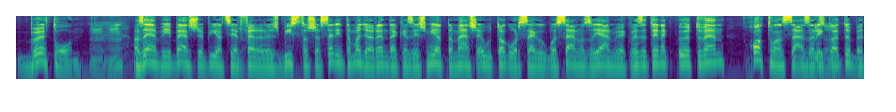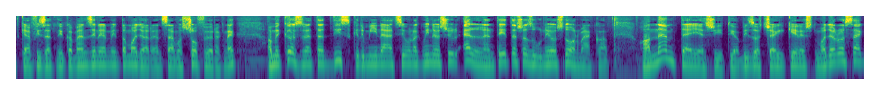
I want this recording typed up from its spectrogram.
Breton, uh-huh. az EB belső piacért felelős biztosa szerint a magyar rendelkezés miatt a más EU tagországokból származó járművek vezetőnek 50 60 százalékkal többet kell fizetniük a benzinért, mint a magyar rendszámos sofőröknek, ami közvetett diszkriminációnak minősül ellentétes az uniós normákkal. Ha nem teljesíti a bizottsági kérést Magyarország,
